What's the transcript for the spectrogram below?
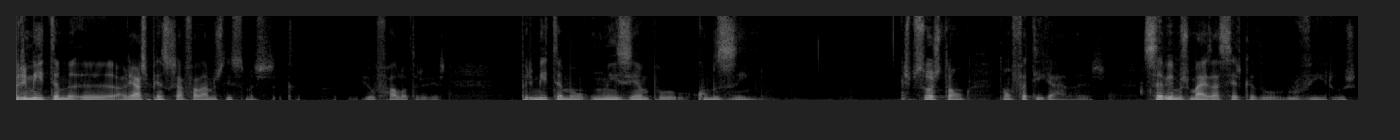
Permita-me, uh, aliás, penso que já falámos disso, mas eu falo outra vez. Permita-me um exemplo comezinho. As pessoas estão, estão fatigadas, sabemos mais acerca do, do vírus,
